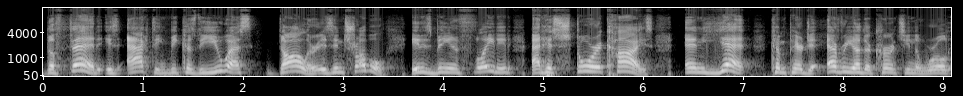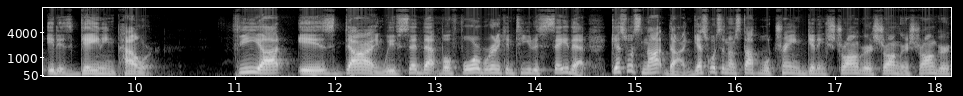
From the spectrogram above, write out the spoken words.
The Fed is acting because the US dollar is in trouble. It is being inflated at historic highs. And yet, compared to every other currency in the world, it is gaining power. Fiat is dying. We've said that before. We're going to continue to say that. Guess what's not dying? Guess what's an unstoppable train getting stronger and stronger and stronger?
